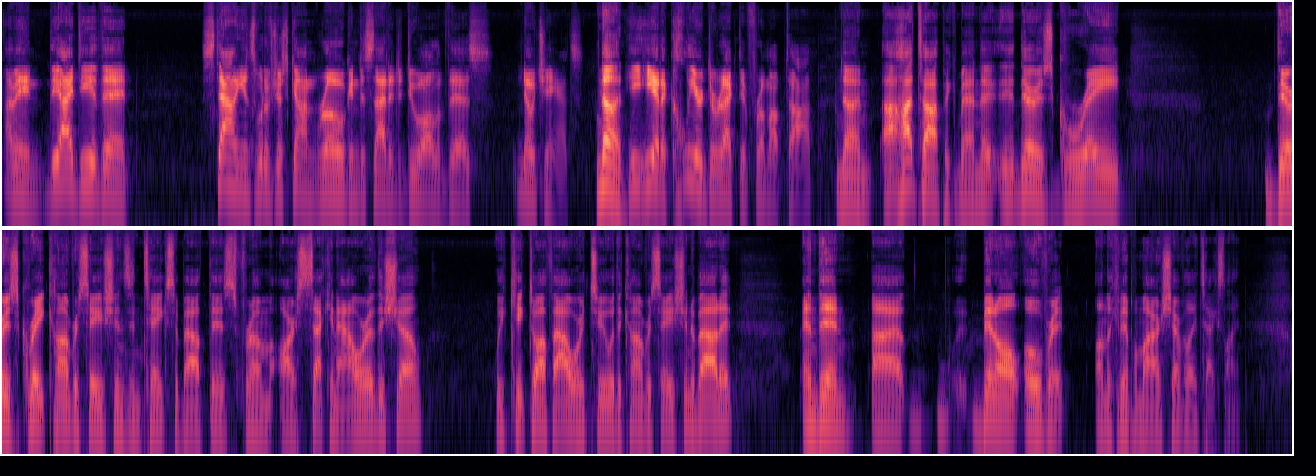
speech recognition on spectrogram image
I mean, the idea that Stalions would have just gone rogue and decided to do all of this. No chance. None. He, he had a clear directive from up top. None. A hot topic, man. There, there is great. There is great conversations and takes about this from our second hour of the show. We kicked off hour two with a conversation about it, and then uh, been all over it on the Knippelmeyer Chevrolet text line.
